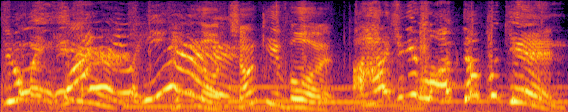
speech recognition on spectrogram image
doing here? Why are you here? Little chunky boy. How'd you get locked up again?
